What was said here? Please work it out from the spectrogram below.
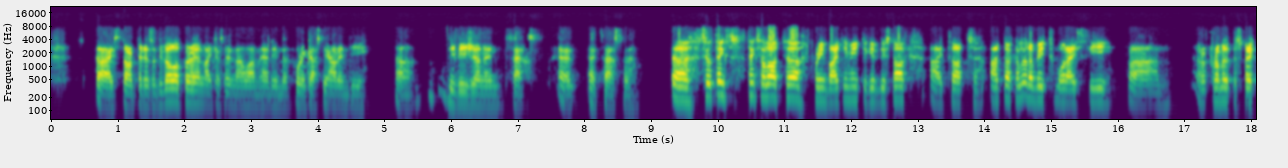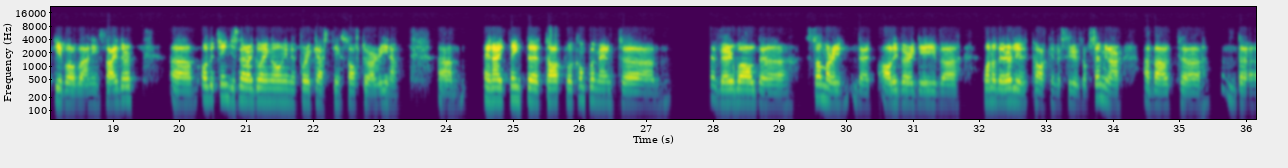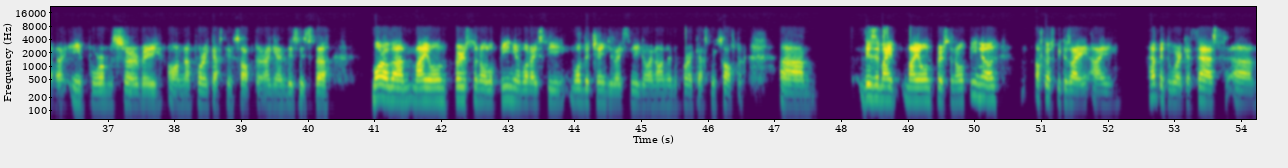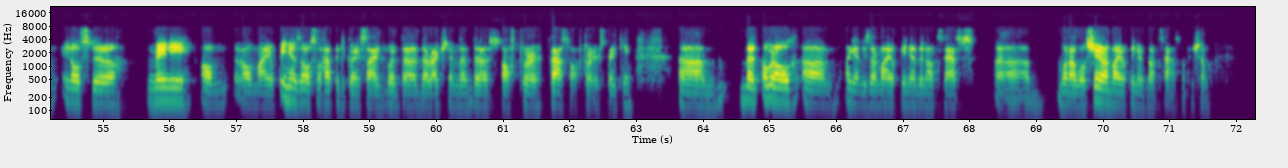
I started as a developer, and like I said, now I'm heading the forecasting R&D uh, division in SAS at, at SAS. Uh, so thanks, thanks a lot uh, for inviting me to give this talk. I thought uh, I'll talk a little bit what I see um, from the perspective of an insider, um, all the changes that are going on in the forecasting software arena. Um, and I think the talk will complement um, very well the summary that Oliver gave uh, one of the earlier talk in the series of seminar about uh, the INFORMS survey on uh, forecasting software. Again, this is the more of a, my own personal opinion, what I see, what the changes I see going on in the forecasting software. Um, this is my my own personal opinion, of course, because I I happen to work at SAS. Um, it also many of, of my opinions also happen to coincide with the direction that the software, SAS software is taking. Um, but overall, um, again, these are my opinion, they're not SAS. Um, what I will share, are my opinions, not SAS official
